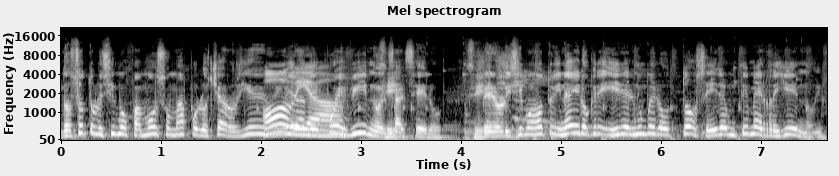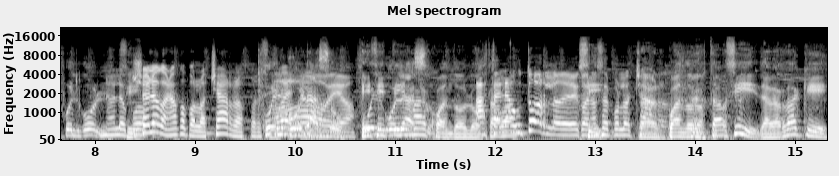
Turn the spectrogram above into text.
Nosotros lo hicimos famoso más por los charros. Y él- Obvio. después vino el Sí. salsero. Sí. Pero lo hicimos nosotros y nadie lo cree. Y era el número 12, era un tema de relleno y fue el gol. No lo Sí. Yo lo conozco por los charros, por Fue el supuesto. golazo. Obvio. Fue Ese el golazo. tema cuando lo Hasta el autor lo debe conocer Sí, por los charros. Cuando lo estaba, sí, la verdad que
